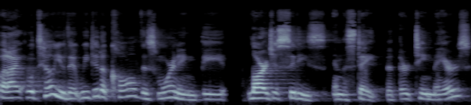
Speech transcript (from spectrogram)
But I will tell you that we did a call this morning, the largest cities in the state, the 13 mayors.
